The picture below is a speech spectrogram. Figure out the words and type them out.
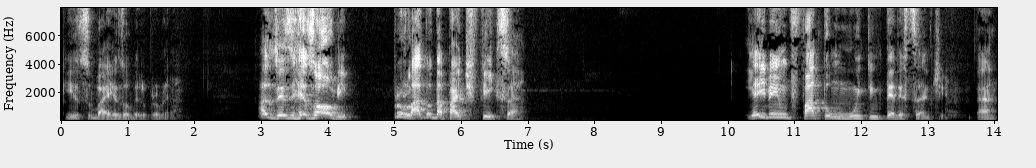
que isso vai resolver o problema. Às vezes resolve para o lado da parte fixa. E aí vem um fato muito interessante. Né?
